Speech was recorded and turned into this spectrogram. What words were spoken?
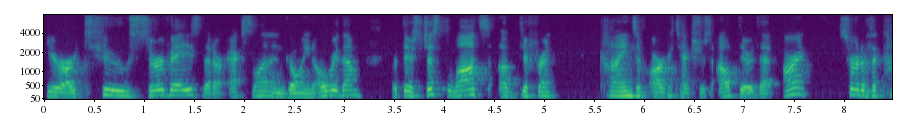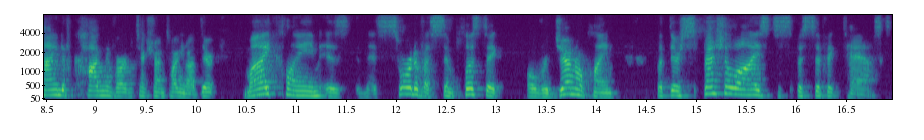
Here are two surveys that are excellent and going over them, but there's just lots of different kinds of architectures out there that aren't sort of the kind of cognitive architecture I'm talking about. There, my claim is, sort of a simplistic over general claim, but they're specialized to specific tasks.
